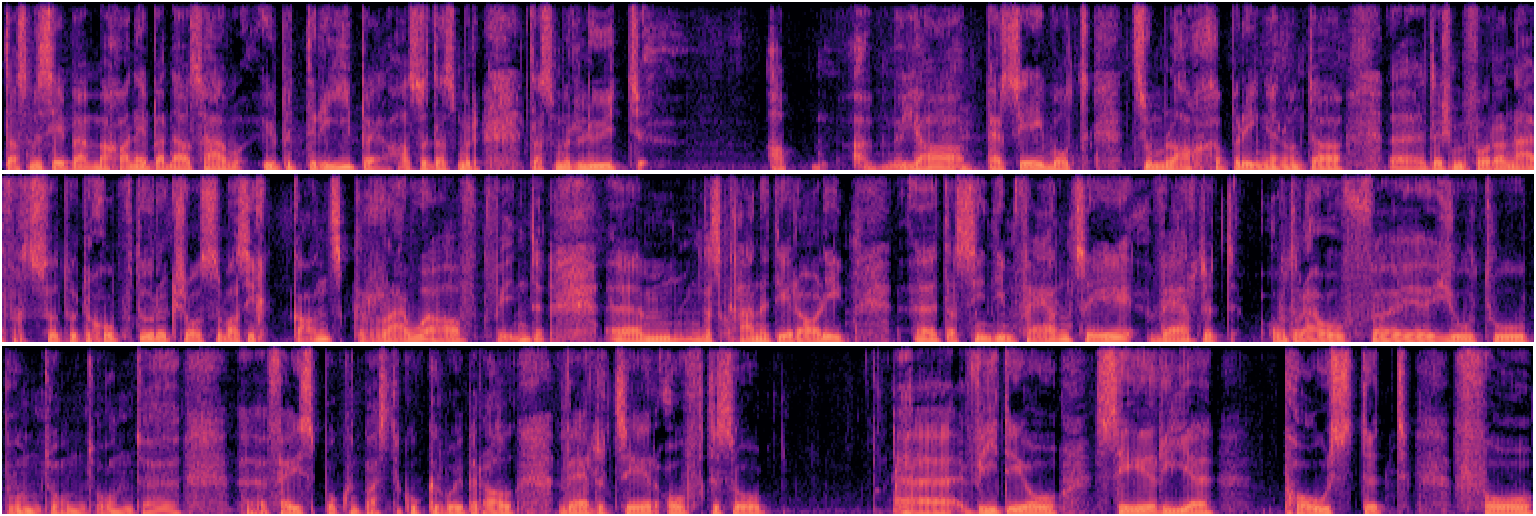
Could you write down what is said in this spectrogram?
dass man eben, man kann eben das auch übertreiben, also dass man, dass man Leute ab, ja, per se will zum Lachen bringen. Und da, äh, da ist mir voran einfach so durch den Kopf durchgeschossen, was ich ganz grauenhaft finde. Ähm, das kennen ihr alle. Äh, das sind im Fernsehen werden oder auch auf äh, YouTube und, und, und äh, äh Facebook und was der Gucker, wo überall, werden sehr oft so äh, Videoserien postet von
